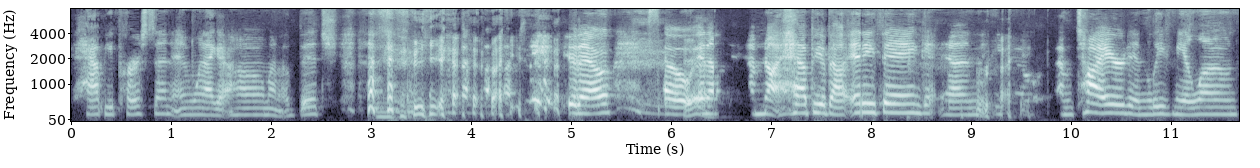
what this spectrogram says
happy person. And when I get home, I'm a bitch, yeah, right. you know? So, and I'm, I'm not happy about anything. And, you know, I'm tired and leave me alone.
